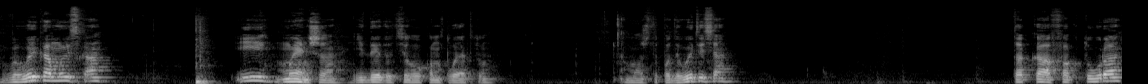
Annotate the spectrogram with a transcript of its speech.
велика миска і менша йде до цього комплекту. Можете подивитися. Така фактура.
